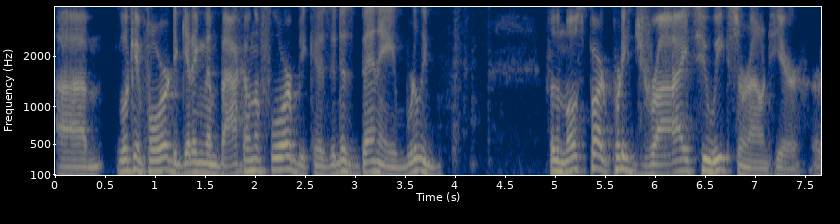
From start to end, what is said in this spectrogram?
um, looking forward to getting them back on the floor because it has been a really, for the most part, pretty dry two weeks around here or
